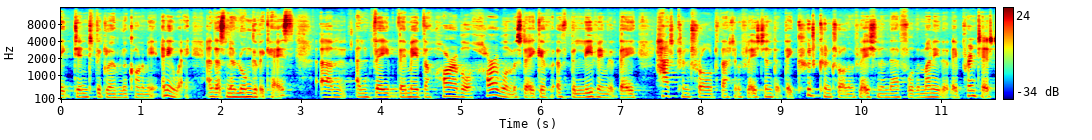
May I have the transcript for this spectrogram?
baked into the global economy anyway. And that's no longer the case. Um, and they, they made the horrible, horrible mistake of, of believing that they had controlled that inflation, that they could control inflation, and therefore the money that they printed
